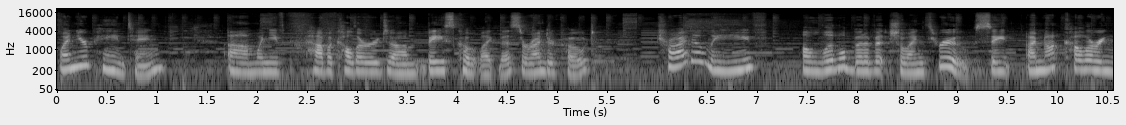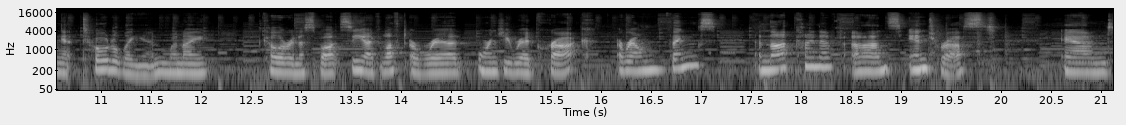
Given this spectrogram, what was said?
when you're painting, um, when you have a colored um, base coat like this or undercoat, try to leave a little bit of it showing through. See, I'm not coloring it totally in when I color in a spot. See, I've left a red, orangey red crack around things, and that kind of adds interest and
